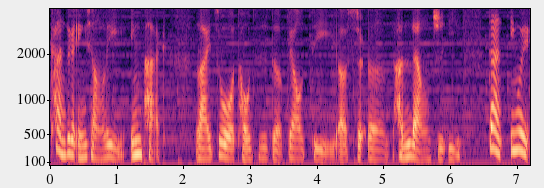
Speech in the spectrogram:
看这个影响力 impact。来做投资的标的，呃，是呃衡量之一。但因为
